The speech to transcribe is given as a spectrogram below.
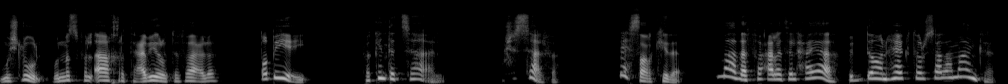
مشلول والنصف الآخر تعابيره وتفاعله طبيعي فكنت أتساءل وش السالفة؟ ليش صار كذا؟ ماذا فعلت الحياة بالدون هيكتور سلامانكا؟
